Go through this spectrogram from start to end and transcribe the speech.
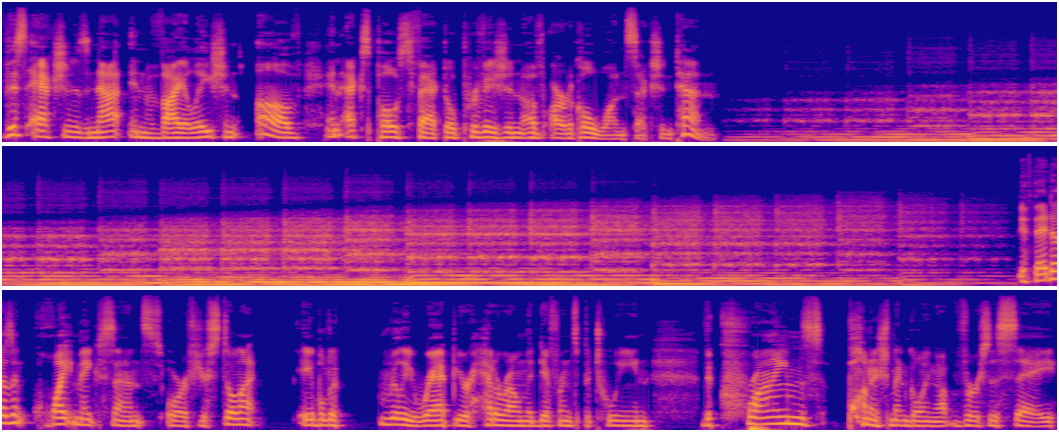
This action is not in violation of an ex post facto provision of Article 1, Section 10. If that doesn't quite make sense, or if you're still not able to really wrap your head around the difference between the crimes punishment going up versus say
